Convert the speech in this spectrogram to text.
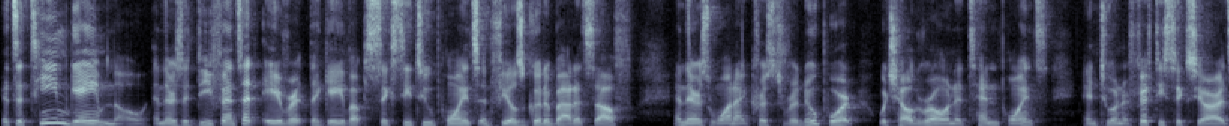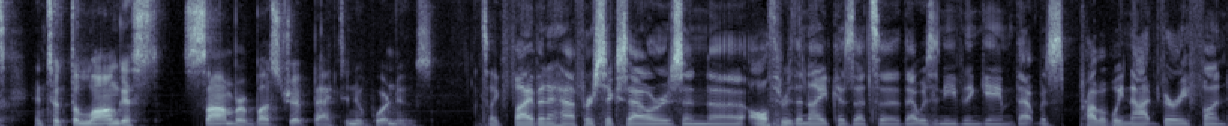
It's a team game, though, and there's a defense at Averett that gave up 62 points and feels good about itself. And there's one at Christopher Newport, which held Rowan at 10 points and 256 yards and took the longest somber bus trip back to Newport News. It's like five and a half or six hours, and uh, all through the night because that's a that was an evening game. That was probably not very fun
